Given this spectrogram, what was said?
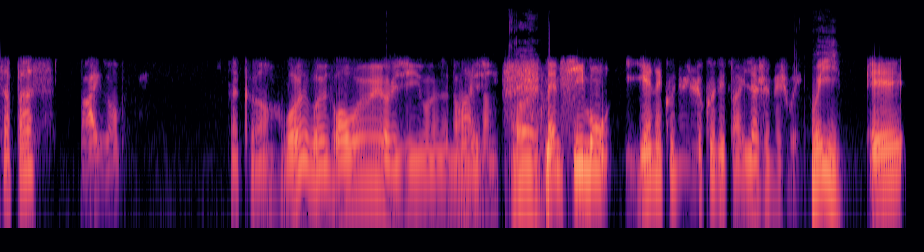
ça passe Par exemple. D'accord. Ouais, ouais, oh, ouais, allez-y. Ouais, allez Même si, bon, il y a un inconnu, il ne le connaît pas, il l'a jamais joué. Oui. Et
